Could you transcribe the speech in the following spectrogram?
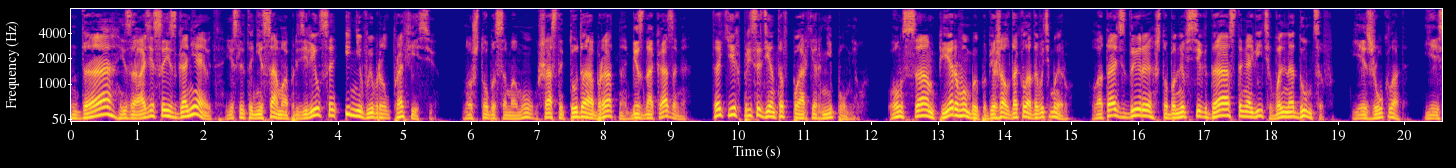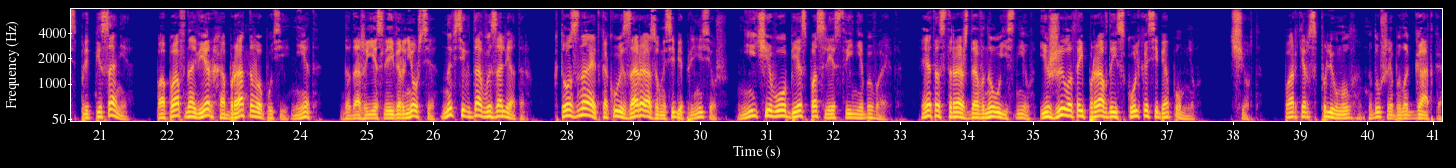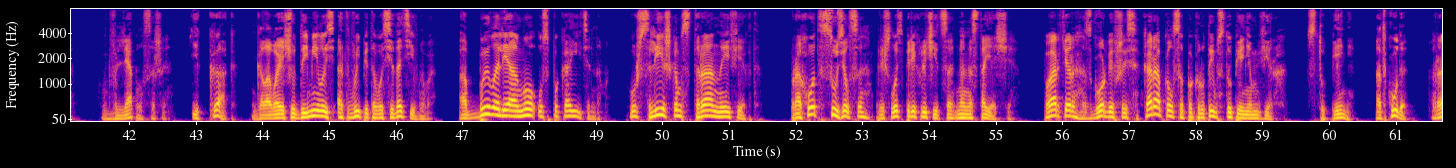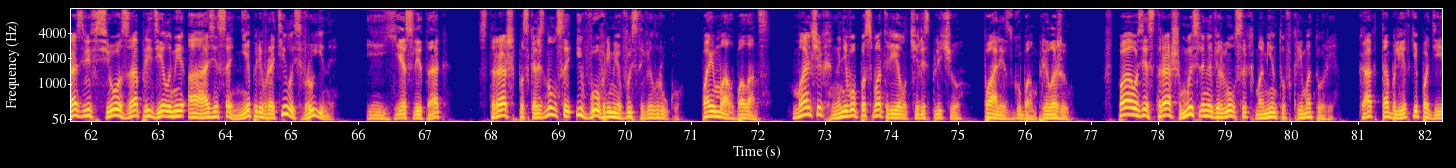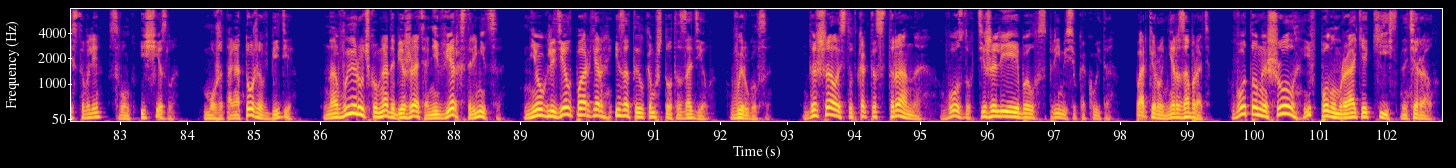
Да, из оазиса изгоняют, если ты не сам определился и не выбрал профессию. Но чтобы самому шастать туда-обратно, безнаказанно, таких прецедентов Паркер не помнил. Он сам первым бы побежал докладывать мэру. Латать дыры, чтобы навсегда остановить вольнодумцев. Есть же уклад, есть предписание. Попав наверх, обратного пути нет. Да даже если и вернешься, навсегда в изолятор. Кто знает, какую заразу на себе принесешь. Ничего без последствий не бывает. Это страж давно уяснил и жил этой правдой, сколько себя помнил. Черт. Паркер сплюнул, на душе было гадко. Вляпался же. И как? Голова еще дымилась от выпитого седативного. А было ли оно успокоительным? Уж слишком странный эффект. Проход сузился, пришлось переключиться на настоящее. Паркер, сгорбившись, карабкался по крутым ступеням вверх. Ступени? Откуда? Разве все за пределами оазиса не превратилось в руины? И если так... Страж поскользнулся и вовремя выставил руку. Поймал баланс. Мальчик на него посмотрел через плечо, палец к губам приложил. В паузе страж мысленно вернулся к моменту в крематории. Как таблетки подействовали, Свонг исчезла. Может, она тоже в беде? На выручку надо бежать, а не вверх стремиться. Не углядел Паркер и затылком что-то задел. Выругался. Дышалось тут как-то странно. Воздух тяжелее был, с примесью какой-то. Паркеру не разобрать. Вот он и шел, и в полумраке кисть натирал.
